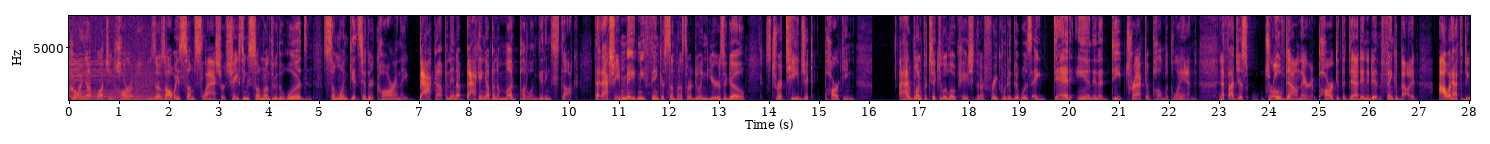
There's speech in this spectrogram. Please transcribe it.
Growing up watching horror movies, there's always some slasher chasing someone through the woods, and someone gets to their car and they back up and end up backing up in a mud puddle and getting stuck. That actually made me think of something I started doing years ago strategic parking. I had one particular location that I frequented that was a dead end in a deep tract of public land. And if I just drove down there and parked at the dead end and didn't think about it, I would have to do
